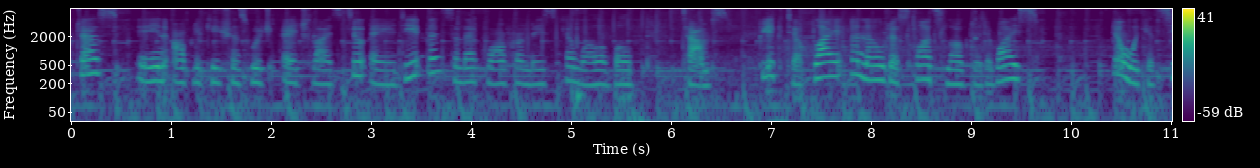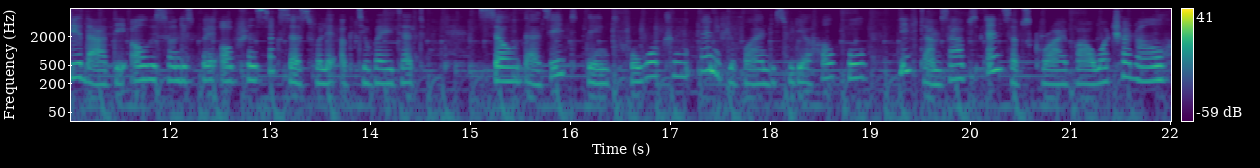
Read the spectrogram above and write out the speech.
Just in application switch edge lights to AID and select one from these available tabs. Click to apply and now just let's lock the device and we can see that the always on display option successfully activated. So that's it, thank you for watching and if you find this video helpful, leave thumbs up and subscribe our channel.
